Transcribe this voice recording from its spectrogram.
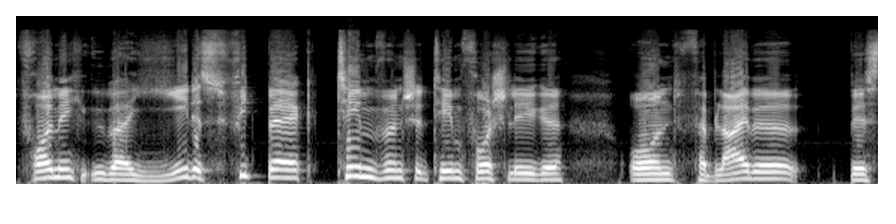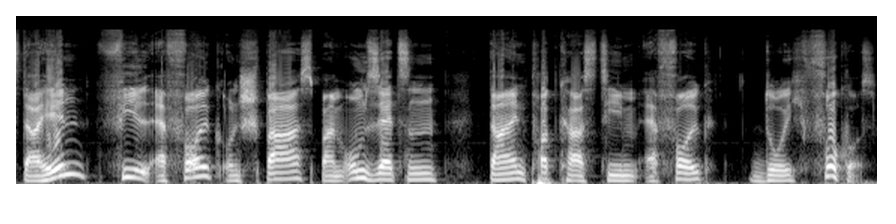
freue mich über jedes Feedback, Themenwünsche, Themenvorschläge und verbleibe bis dahin viel Erfolg und Spaß beim Umsetzen. Dein Podcast-Team Erfolg durch Fokus.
